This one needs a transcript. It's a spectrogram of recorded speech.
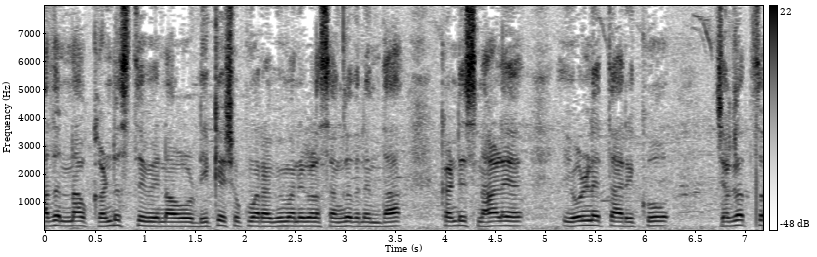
ಅದನ್ನು ನಾವು ಖಂಡಿಸ್ತೀವಿ. ನಾವು ಡಿ ಕೆ ಶಿವಕುಮಾರ್ ಅಭಿಮಾನಿಗಳ ಸಂಘದಿಂದ ಖಂಡಿಸಿ ನಾಳೆ ಏಳನೇ ತಾರೀಕು ಜಗತ್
